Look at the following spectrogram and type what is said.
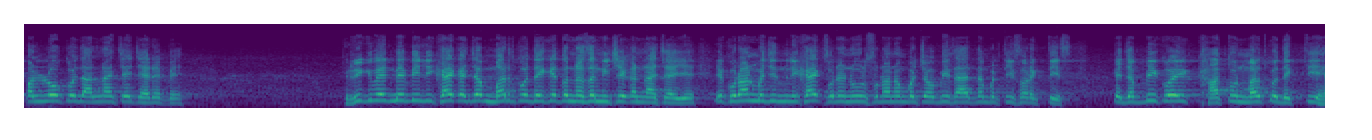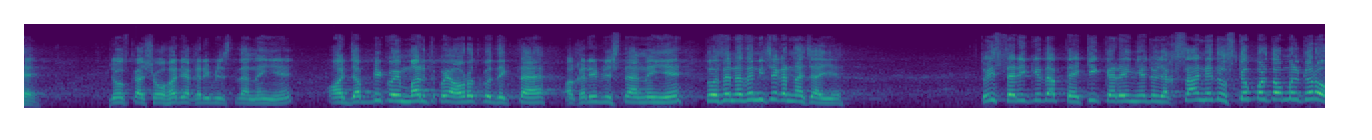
पल्लों को डालना चाहिए चेहरे पे। ऋग्वेद में भी लिखा है कि जब मर्द को देखे तो नज़र नीचे करना चाहिए। ये कुरान मजिद में लिखा है सुर नूर सुना नंबर चौबीस, आयत नंबर तीस और इकतीस, कि जब भी कोई खातून मर्द को देखती है, जो उसका शोहर या करीब रिश्तेदार नहीं है और जब भी कोई मर्द, कोई औरत को देखता है और करीब रिश्ता नहीं है तो उसे नज़र नीचे करना चाहिए। तो इस तरीके से आप तहकीक करेंगे, जो यकसानियत है उसके ऊपर तो अमल करो।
